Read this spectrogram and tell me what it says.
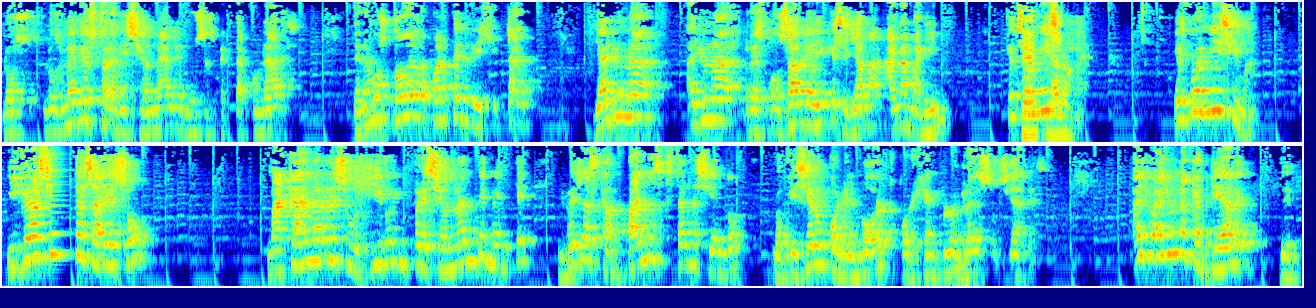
los, los medios tradicionales, los espectaculares. Tenemos toda la parte de digital. Y hay una, hay una responsable ahí que se llama Ana Marín, que es buenísima. Es buenísima. Y gracias a eso, Macan ha resurgido impresionantemente. Y ves las campañas que están haciendo, lo que hicieron con el Bolt, por ejemplo, en redes sociales. Hay, hay una cantidad de,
